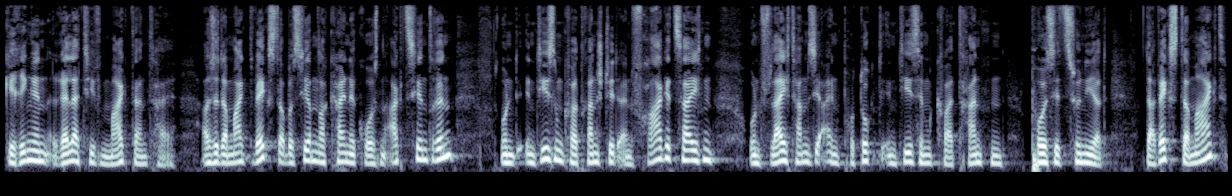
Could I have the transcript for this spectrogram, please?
geringen relativen Marktanteil. Also der Markt wächst, aber Sie haben noch keine großen Aktien drin. Und in diesem Quadrant steht ein Fragezeichen und vielleicht haben Sie ein Produkt in diesem Quadranten positioniert. Da wächst der Markt,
